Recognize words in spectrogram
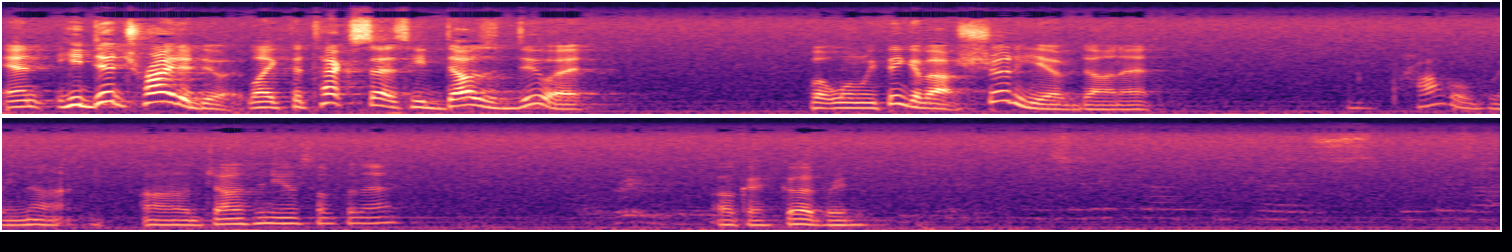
And he did try to do it. Like the text says, he does do it. But when we think about should he have done it, probably not. Uh, Jonathan, you have something to add? Okay, go ahead, Braden. He should have done because because uh,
